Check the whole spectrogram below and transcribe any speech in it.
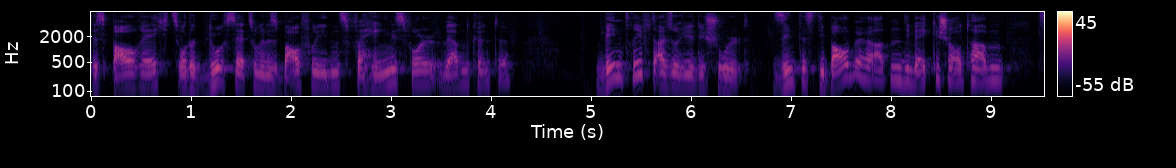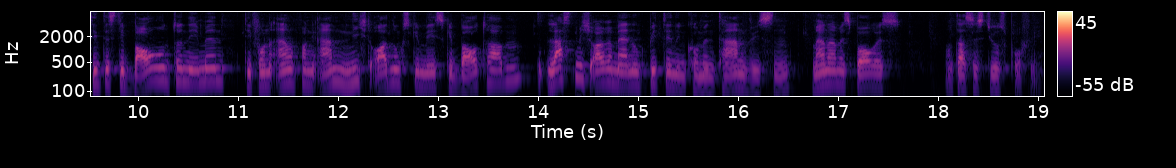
des Baurechts oder Durchsetzung eines Baufriedens verhängnisvoll werden könnte? Wen trifft also hier die Schuld? Sind es die Baubehörden, die weggeschaut haben? Sind es die Bauunternehmen, die von Anfang an nicht ordnungsgemäß gebaut haben? Lasst mich eure Meinung bitte in den Kommentaren wissen. Mein Name ist Boris und das ist Just Profi.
